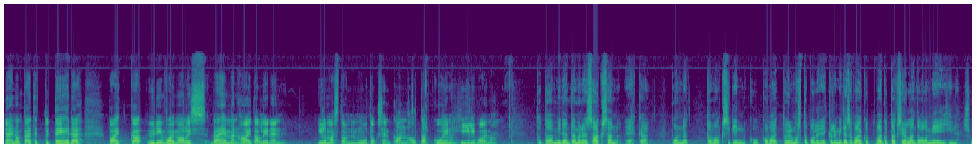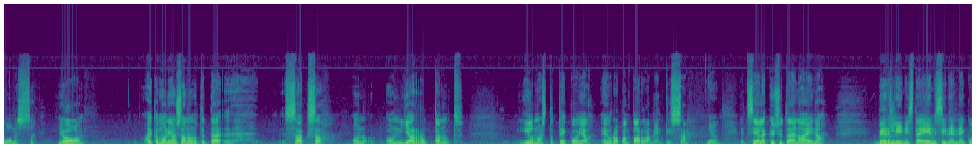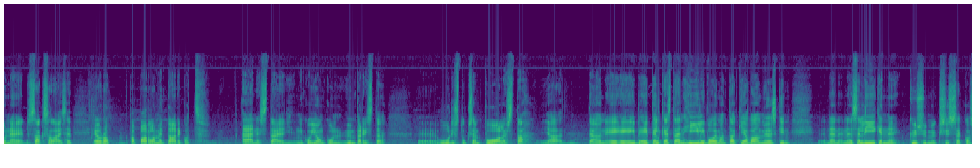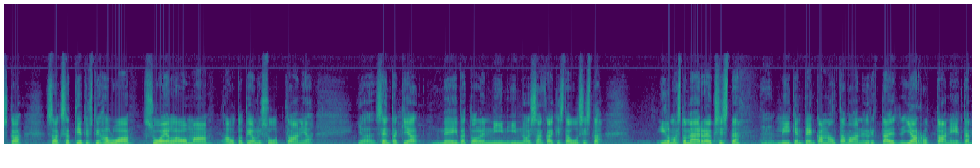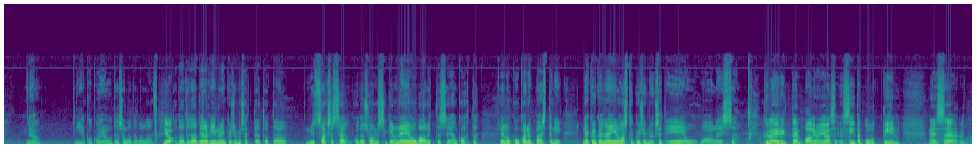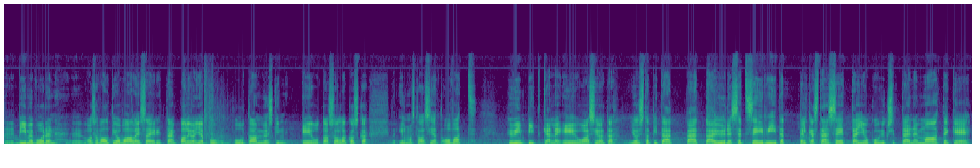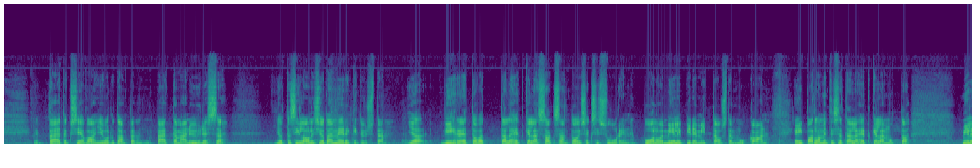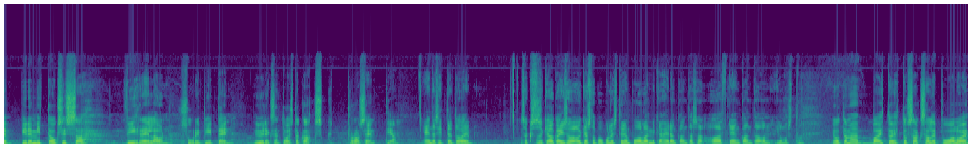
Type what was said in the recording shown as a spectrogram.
näin on päätetty tehdä, vaikka ydinvoima olisi vähemmän haitallinen ilmastonmuutoksen kannalta kuin Aivan. hiilivoima. Tota, miten tämmöinen Saksan ehkä ponnettomaksikin kovaettu ilmastopolitiikka, niin miten se vaikut, vaikuttaako se jollain tavalla meihin Suomessa? Joo. Aika moni on sanonut, että eh, Saksa on, on jarruttanut ilmastotekoja Euroopan parlamentissa. Joo. Et siellä kysytään aina Berliinistä ensin, ennen kuin ne saksalaiset Eurooppa-parlamentaarikot äänestää niin kuin jonkun ympäristöuudistuksen puolesta. Ja tämä on ei, ei, pelkästään hiilivoiman takia, vaan myöskin nä- näissä liikennekysymyksissä, koska Saksa tietysti haluaa suojella omaa autoteollisuuttaan ja, ja sen takia ne eivät ole niin innoissaan kaikista uusista ilmastomääräyksistä liikenteen kannalta, vaan yrittää jarruttaa niitä. Joo. Niin ja koko EU-tasolla tavallaan. Joo. Tota, otetaan vielä viimeinen kysymys, että tota, nyt Saksassa, kuten Suomessakin on EU-vaalit tässä ihan kohta reilun kuukauden päästä, niin näkyykö nämä ilmastokysymykset EU-vaaleissa? Kyllä erittäin paljon ja siitä puhuttiin näissä viime vuoden osavaltiovaaleissa erittäin paljon ja pu- puhutaan myöskin EU-tasolla, koska ilmastoasiat ovat hyvin pitkälle EU-asioita, joista pitää päättää yhdessä. Että se ei riitä pelkästään se, että joku yksittäinen maa tekee päätöksiä, vaan joudutaan pä- päättämään yhdessä, jotta sillä olisi jotain merkitystä. Ja vihreät ovat tällä hetkellä Saksan toiseksi suurin puolue mielipidemittausten mukaan. Ei parlamentissa tällä hetkellä, mutta mielipidemittauksissa vihreillä on suurin piirtein 19-20 prosenttia. Entä sitten toi Saksassakin aika iso oikeistopopulistinen puolue, mikä heidän kantansa, AFDn kanta on ilmastoon? Joo, tämä vaihtoehto Saksalle puolue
